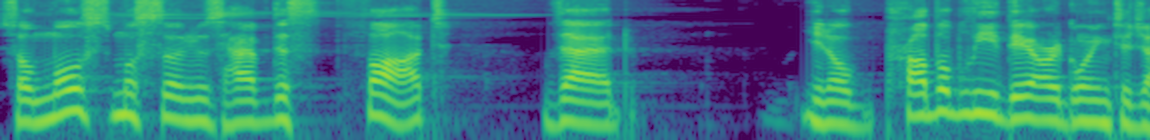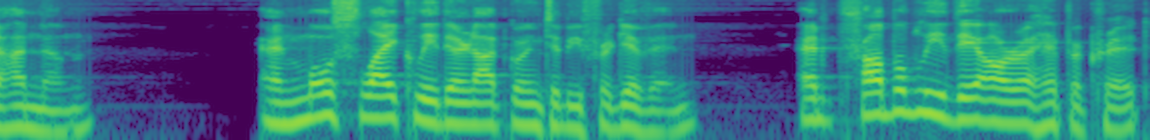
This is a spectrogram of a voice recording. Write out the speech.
So most Muslims have this thought that, you know, probably they are going to Jahannam and most likely they're not going to be forgiven. And probably they are a hypocrite,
